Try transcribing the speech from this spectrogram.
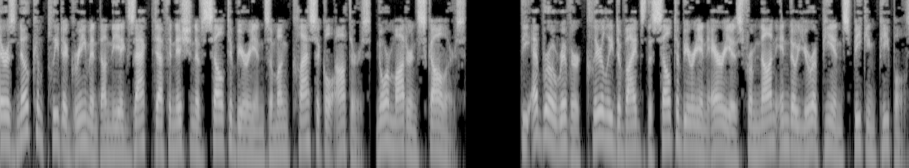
There is no complete agreement on the exact definition of Celtiberians among classical authors, nor modern scholars. The Ebro River clearly divides the Celtiberian areas from non-Indo-European speaking peoples.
